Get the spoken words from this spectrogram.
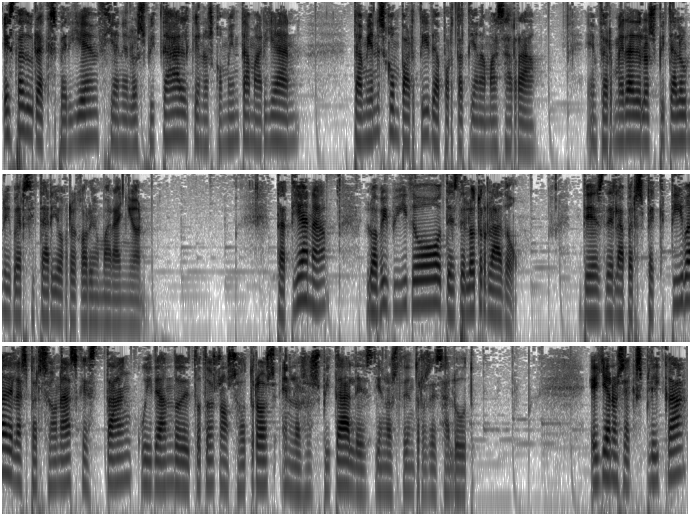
Esta dura experiencia en el hospital que nos comenta Marianne también es compartida por Tatiana Masarrá, enfermera del Hospital Universitario Gregorio Marañón. Tatiana lo ha vivido desde el otro lado, desde la perspectiva de las personas que están cuidando de todos nosotros en los hospitales y en los centros de salud. Ella nos explica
